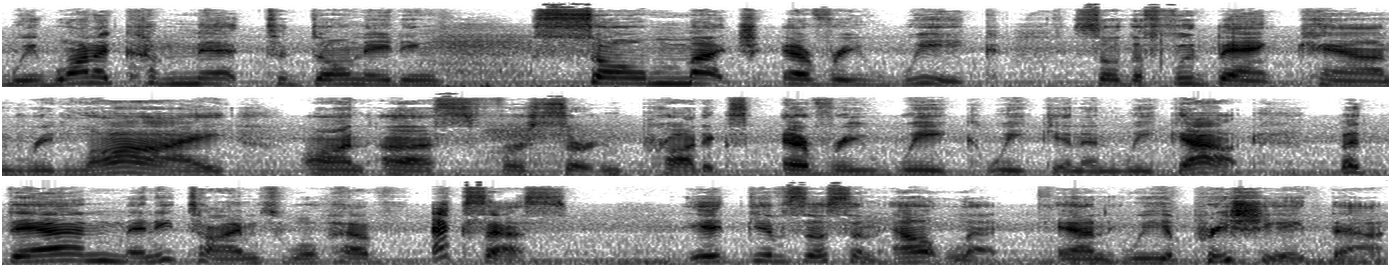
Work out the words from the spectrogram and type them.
We want to commit to donating so much every week so the food bank can rely on us for certain products every week, week in and week out. But then many times we'll have excess. It gives us an outlet and we appreciate that.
